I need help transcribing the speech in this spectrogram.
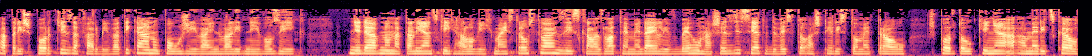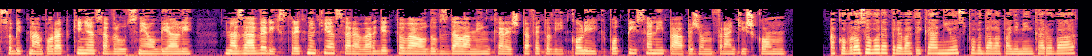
a pri športe za farby Vatikánu používa invalidný vozík. Nedávno na talianských halových majstrovstvách získala zlaté medaily v behu na 60, 200 a 400 metrov. Športovkyňa a americká osobitná poradkyňa sa vrúcne objali. Na záver ich stretnutia Sara Vargetová odovzdala Minkare štafetový kolík podpísaný pápežom Františkom. Ako v rozhovore pre Vatikán News povedala pani Minkarová,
